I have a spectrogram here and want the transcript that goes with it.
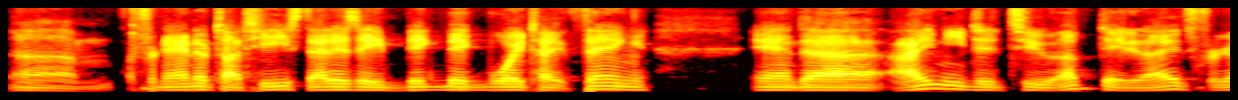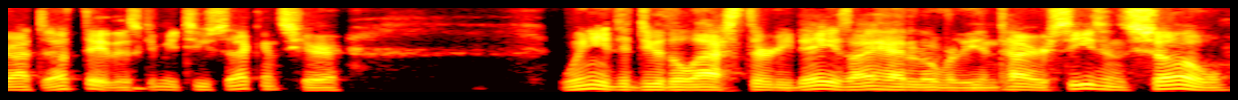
um, Fernando Tatis. That is a big big boy type thing. And uh, I needed to update it. I forgot to update this. Give me two seconds here. We need to do the last 30 days. I had it over the entire season. So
